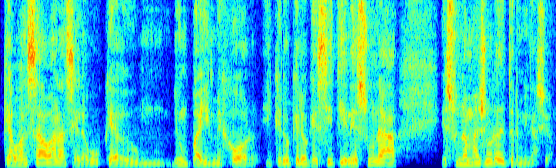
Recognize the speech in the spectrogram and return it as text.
que avanzaban hacia la búsqueda de un, de un país mejor. Y creo que lo que sí tiene es una, es una mayor determinación.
